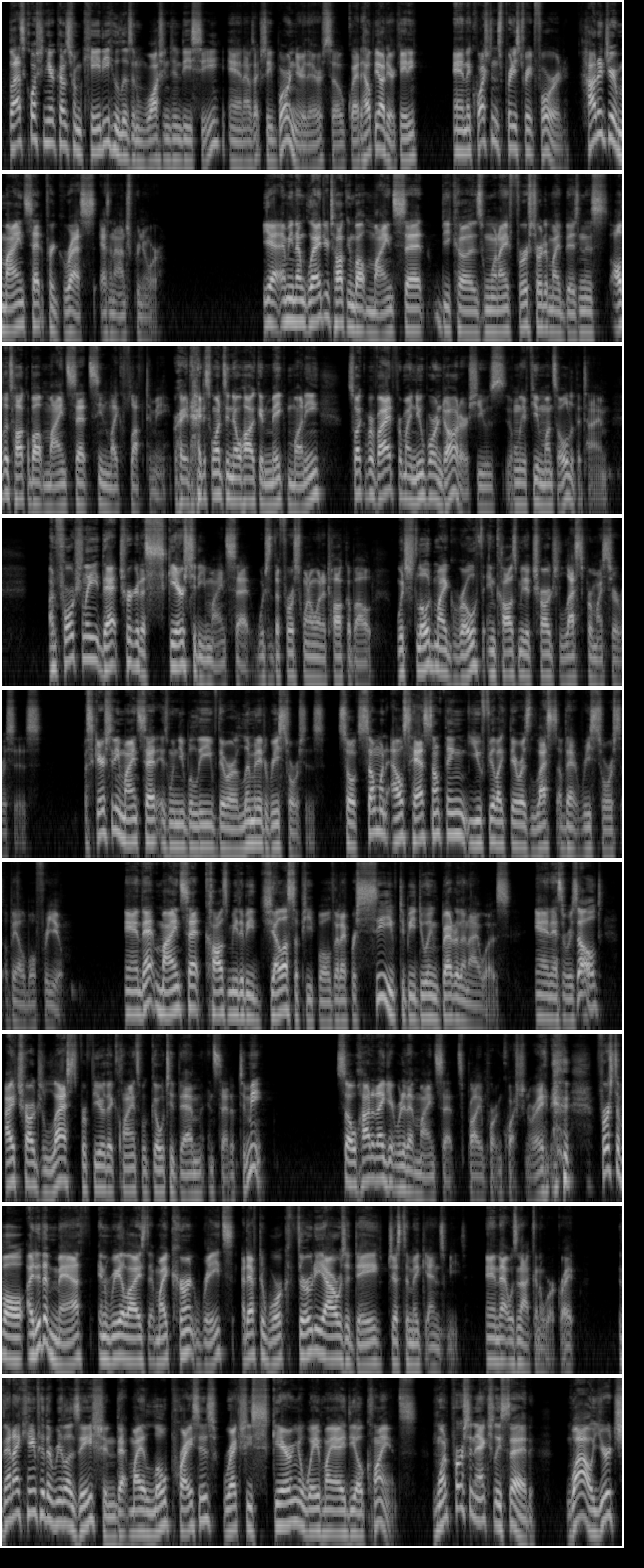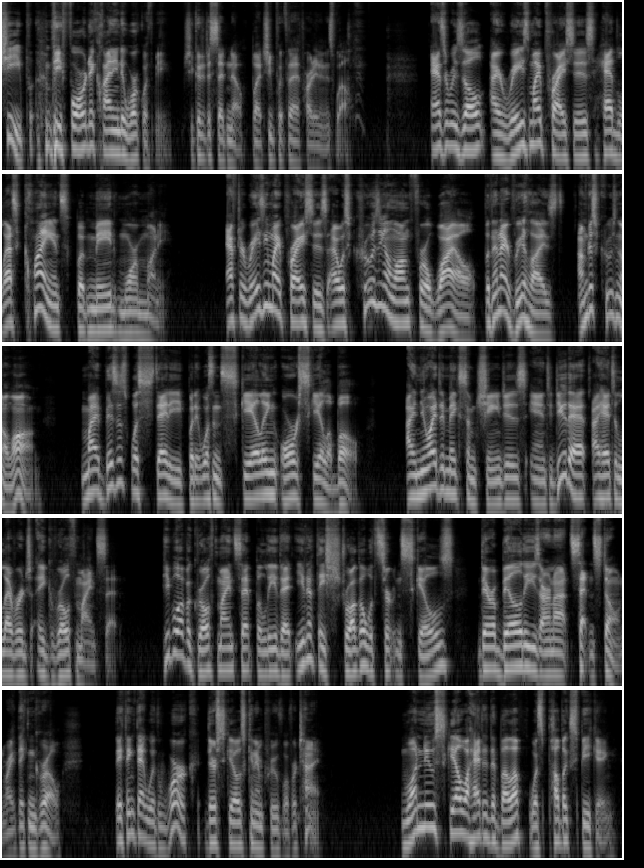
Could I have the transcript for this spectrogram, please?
The last question here comes from Katie, who lives in Washington, D.C., and I was actually born near there, so glad to help you out here, Katie. And the question is pretty straightforward How did your mindset progress as an entrepreneur? Yeah, I mean, I'm glad you're talking about mindset because when I first started my business, all the talk about mindset seemed like fluff to me, right? I just wanted to know how I could make money so I could provide for my newborn daughter. She was only a few months old at the time. Unfortunately, that triggered a scarcity mindset, which is the first one I want to talk about, which slowed my growth and caused me to charge less for my services. A scarcity mindset is when you believe there are limited resources. So if someone else has something, you feel like there is less of that resource available for you. And that mindset caused me to be jealous of people that I perceived to be doing better than I was. And as a result, I charged less for fear that clients would go to them instead of to me. So, how did I get rid of that mindset? It's probably an important question, right? First of all, I did the math and realized that my current rates, I'd have to work 30 hours a day just to make ends meet. And that was not going to work, right? Then I came to the realization that my low prices were actually scaring away my ideal clients. One person actually said, Wow, you're cheap before declining to work with me. She could have just said no, but she put that part in as well. As a result, I raised my prices, had less clients, but made more money. After raising my prices, I was cruising along for a while, but then I realized I'm just cruising along. My business was steady, but it wasn't scaling or scalable. I knew I had to make some changes, and to do that, I had to leverage a growth mindset. People who have a growth mindset believe that even if they struggle with certain skills, their abilities are not set in stone, right? They can grow. They think that with work, their skills can improve over time. One new skill I had to develop was public speaking.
